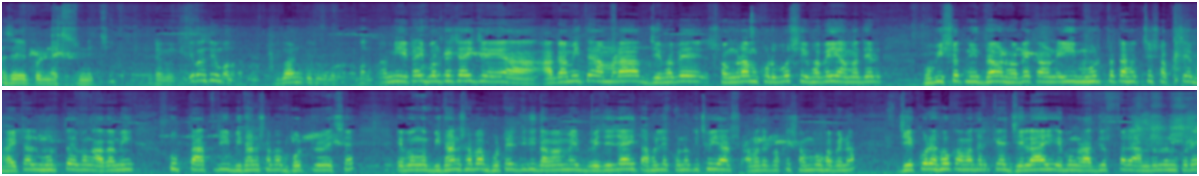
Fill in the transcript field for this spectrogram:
আচ্ছা এরপর নেক্সট নিচ্ছি। এটাকে। জীবন তুমি বলো। জীবন কিছু বলো। আমি এটাই বলতে চাই যে আগামীতে আমরা যেভাবে সংগ্রাম করব সেভাবেই আমাদের ভবিষ্যৎ নির্ধারণ হবে, কারণ এই মুহূর্তটা হচ্ছে সবচেয়ে ভাইটাল মুহূর্ত এবং আগামী খুব তাড়াতাড়ি বিধানসভা ভোট রয়েছে। এবং বিধানসভা ভোটের যদি দামামে বেজে যায়, তাহলে কোনো কিছুই আর আমাদের পক্ষে সম্ভব হবে না। যে করে হোক আমাদেরকে জেলায় এবং রাজ্য স্তরে আন্দোলন করে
